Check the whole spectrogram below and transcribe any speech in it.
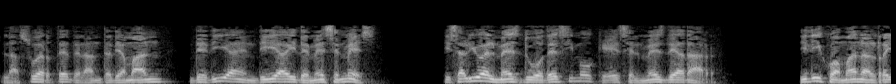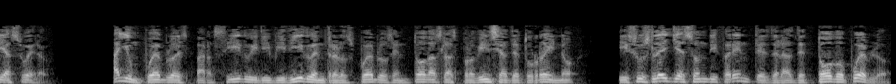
la suerte, delante de Amán, de día en día y de mes en mes. Y salió el mes duodécimo, que es el mes de Adar. Y dijo Amán al rey Asuero, Hay un pueblo esparcido y dividido entre los pueblos en todas las provincias de tu reino, y sus leyes son diferentes de las de todo pueblo,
